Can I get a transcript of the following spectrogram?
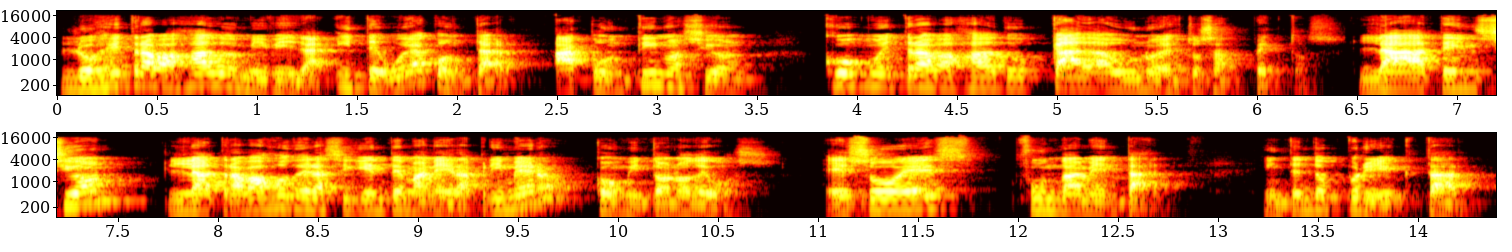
los he trabajado en mi vida y te voy a contar a continuación cómo he trabajado cada uno de estos aspectos. La atención la trabajo de la siguiente manera. Primero, con mi tono de voz. Eso es fundamental. Intento proyectar.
